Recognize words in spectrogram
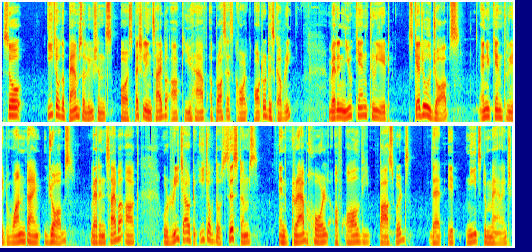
So each of the PAM solutions, or especially in CyberArk, you have a process called auto discovery, wherein you can create scheduled jobs and you can create one-time jobs, wherein CyberArk would reach out to each of those systems and grab hold of all the passwords that it needs to manage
